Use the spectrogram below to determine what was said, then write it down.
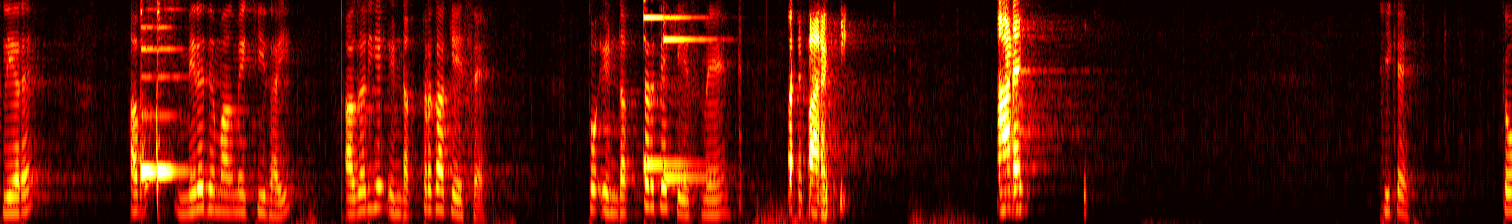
क्लियर है? अब मेरे दिमाग में एक चीज़ आई। अगर ये इंडक्टर का केस है तो इंडक्टर के केस में ठीक है? तो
